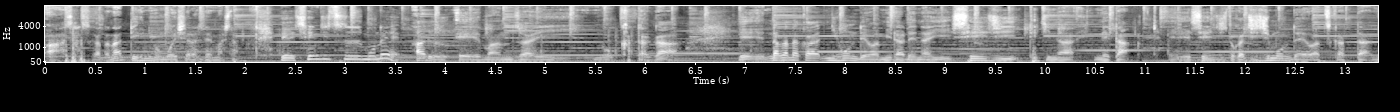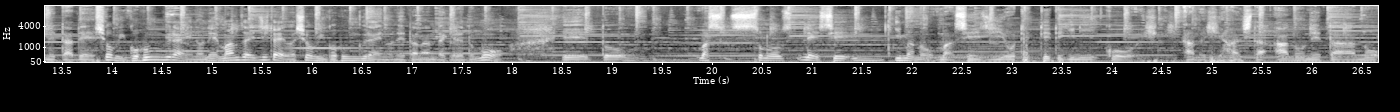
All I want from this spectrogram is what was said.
あさすがだなっていうふうに思い知らせました、えー、先日もねある、えー、漫才の方が、えー、なかなか日本では見られない政治的なネタ、政治とか時事問題を扱ったネタで賞味5分ぐらいのね漫才自体は賞味5分ぐらいのネタなんだけれどもえ、ー、とまあ、そのね、今の、ま、政治を徹底的にこうあの批判したあのネタの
